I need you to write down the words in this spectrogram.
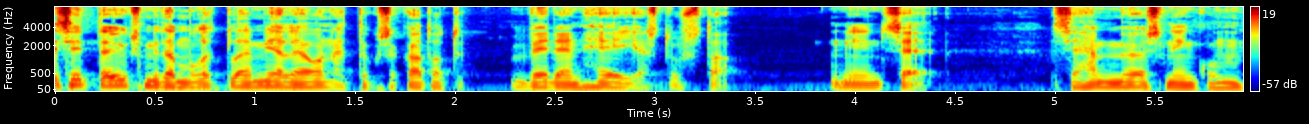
Sitten yksi, mitä mulle tulee mieleen on, että kun sä katsot veden heijastusta, niin se, sehän myös niin kuin,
